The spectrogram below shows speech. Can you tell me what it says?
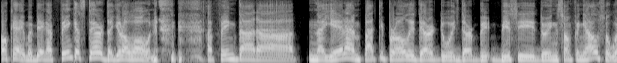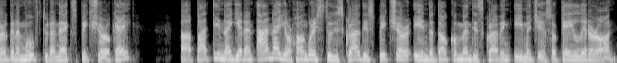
Okay, muy bien. I think Esther that you're alone. I think that uh, Nayera and Patty probably they're doing they're bu- busy doing something else. So we're gonna move to the next picture. Okay. Uh, Patty, Nayera, and Anna, your homework is to describe this picture in the document describing images. Okay, later on.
